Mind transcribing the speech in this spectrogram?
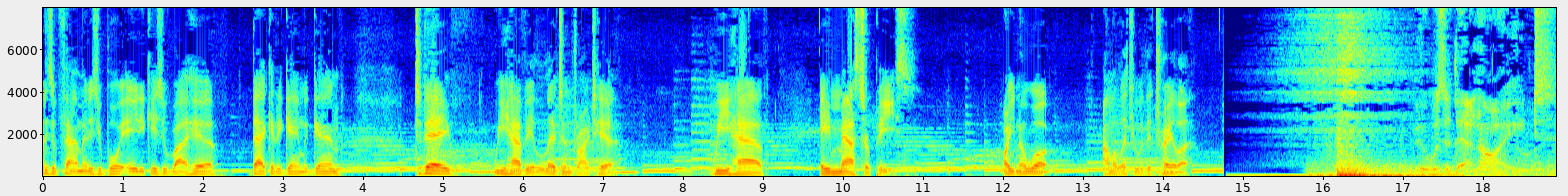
What is up fam, it is your boy 80KZ right here, back at the game again. Today, we have a legend right here. We have a masterpiece. Or you know what? I'm gonna let you with the trailer. It was that night.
